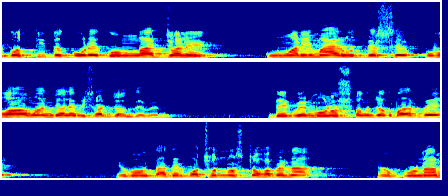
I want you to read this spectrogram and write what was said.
একত্রিত করে গঙ্গার জলে, কুমারী মায়ের উদ্দেশ্যে প্রবাহমান জলে বিসর্জন দেবেন। দেখবেন মনঃসংযোগ বাড়বে এবং তাদের বছর নষ্ট হবে না এবং প্রণাম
